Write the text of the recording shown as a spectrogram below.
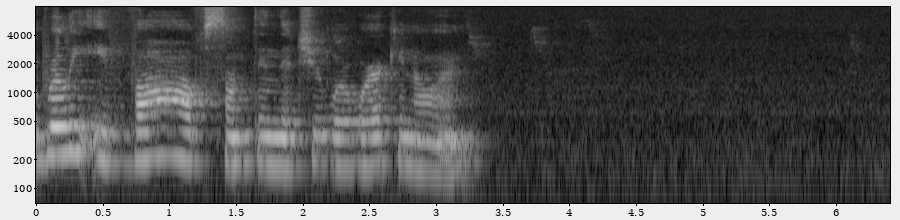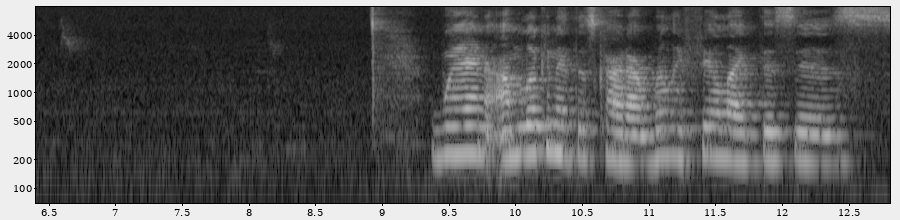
really evolve something that you were working on. When I'm looking at this card, I really feel like this is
